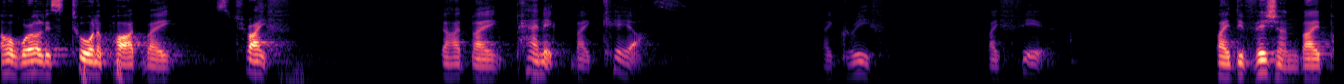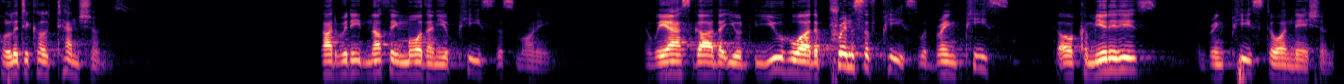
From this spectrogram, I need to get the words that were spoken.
Our world is torn apart by strife God, by panic, by chaos, by grief, by fear, by division, by political tensions. God, we need nothing more than your peace this morning. And we ask, God, that you, you who are the Prince of Peace, would bring peace to our communities and bring peace to our nation.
